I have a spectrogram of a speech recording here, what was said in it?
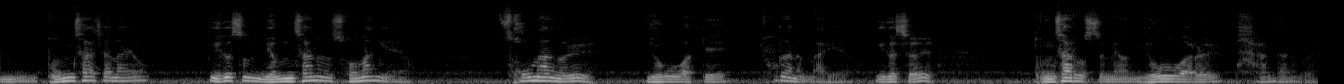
음, 동사잖아요. 이것은 명사는 소망이에요. 소망을 여호와께 두라는 말이에요. 이것을 동사로 쓰면 여호와를 바란다는 거예요.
